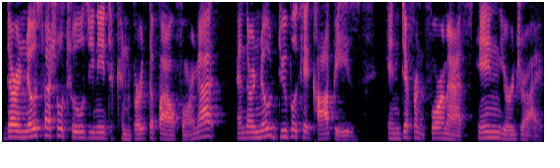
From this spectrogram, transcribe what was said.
There are no special tools you need to convert the file format, and there are no duplicate copies in different formats in your drive.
